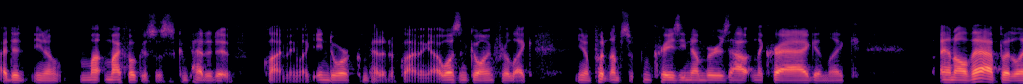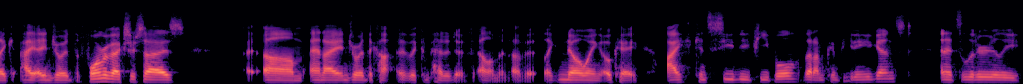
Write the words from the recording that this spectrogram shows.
I did, you know, my, my focus was competitive climbing, like indoor competitive climbing. I wasn't going for like, you know, putting up some crazy numbers out in the crag and like, and all that but like i enjoyed the form of exercise um, and i enjoyed the the competitive element of it like knowing okay i can see the people that i'm competing against and it's literally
